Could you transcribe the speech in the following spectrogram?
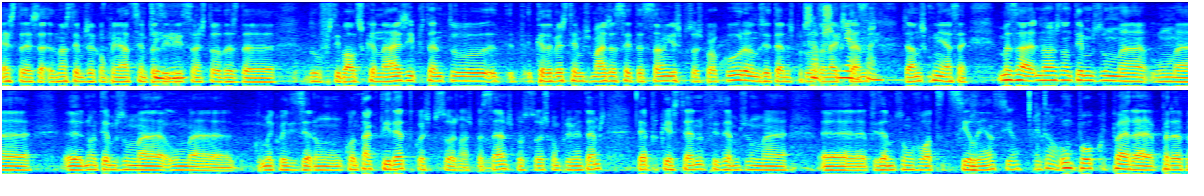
esta, nós temos acompanhado sempre Sim. as edições todas da, do Festival dos Canais e, portanto, cada vez temos mais aceitação e as pessoas procuram-nos e até nos perguntam onde é que estamos. Já nos conhecem. Mas ah, nós não temos uma, uma uh, não temos uma, uma, como é que eu ia dizer, um contacto direto com as pessoas. Nós passamos as pessoas, cumprimentamos, até porque este ano fizemos, uma, uh, fizemos um voto de silêncio, então. um pouco para, para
